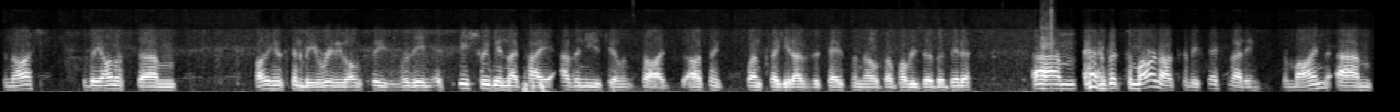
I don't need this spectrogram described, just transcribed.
tonight. To be honest, um, I think it's going to be a really long season for them, especially when they play other New Zealand sides. I think once they get over the Tasman, they'll, they'll probably do a bit better. Um, but tomorrow night's going to be fascinating for mine. Um,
